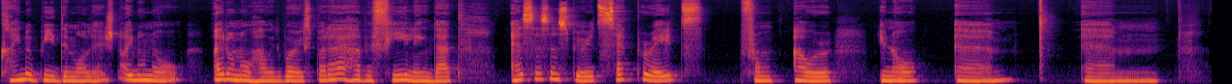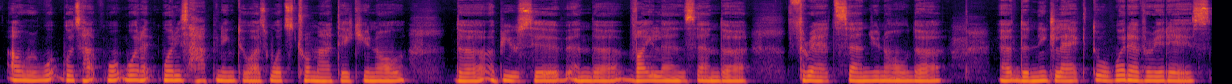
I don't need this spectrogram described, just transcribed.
kind of be demolished. I don't know. I don't know how it works, but I have a feeling that essence and spirit separates from our, you know, um, um, our what, what's hap- what, what what is happening to us, what's traumatic, you know, the abusive and the violence and the threats and you know the uh, the neglect or whatever it is.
